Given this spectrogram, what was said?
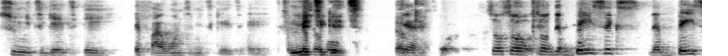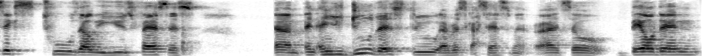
to mitigate a if i want to mitigate a To mitigate. yeah Okay. so so so, Okay. so the basics the basics tools that we use first is um, and, and you do this through a risk assessment right so building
